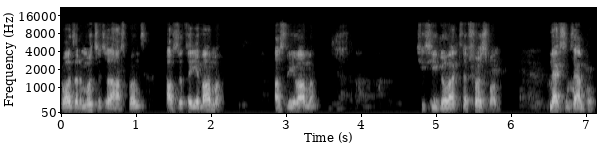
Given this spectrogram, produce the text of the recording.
the ones that are mutter to the husbands. Also the yavama. Also the yavama. So you see, go back to the first one. Next example.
